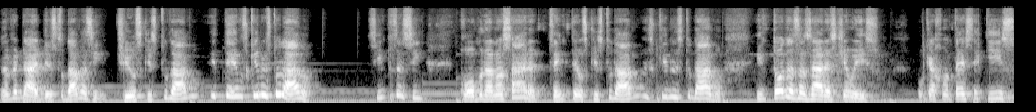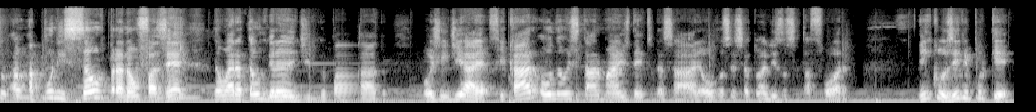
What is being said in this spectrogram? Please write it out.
Não é verdade, eles estudavam assim, tinha os que estudavam e tem os que não estudavam. Simples assim, como na nossa área, sempre tem os que estudavam e os que não estudavam. Em todas as áreas tinham isso. O que acontece é que isso, a, a punição para não fazer não era tão grande no passado. Hoje em dia é ficar ou não estar mais dentro dessa área. Ou você se atualiza ou você está fora. Inclusive, por quê?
